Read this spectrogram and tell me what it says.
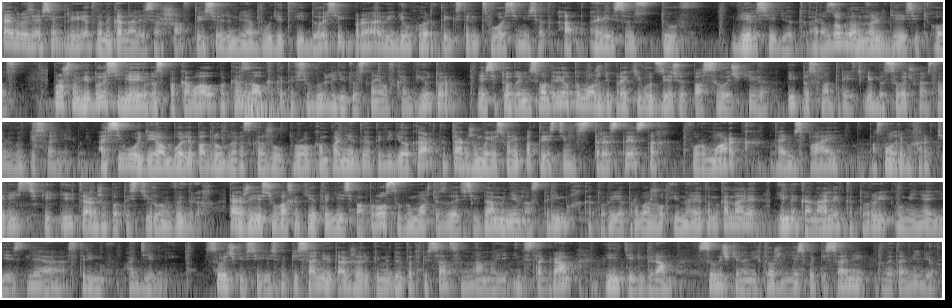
Итак, друзья, всем привет, вы на канале Сершафт, и сегодня у меня будет видосик про видюху RTX 3080 от Asus TUF. Версия идет разогнан 0.10 OS. В прошлом видосе я ее распаковал, показал, как это все выглядит, установил в компьютер. Если кто-то не смотрел, то можете пройти вот здесь вот по ссылочке и посмотреть, либо ссылочку оставлю в описании. А сегодня я вам более подробно расскажу про компоненты этой видеокарты. Также мы ее с вами потестим в стресс-тестах, ForMark, TimeSpy, посмотрим характеристики и также потестируем в играх. Также, если у вас какие-то есть вопросы, вы можете задать всегда мне на стримах, которые я провожу и на этом канале, и на канале, который у меня есть для стримов отдельный. Ссылочки все есть в описании. Также рекомендую подписаться на мои Инстаграм и Телеграм. Ссылочки на них тоже есть в описании в этом видео.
